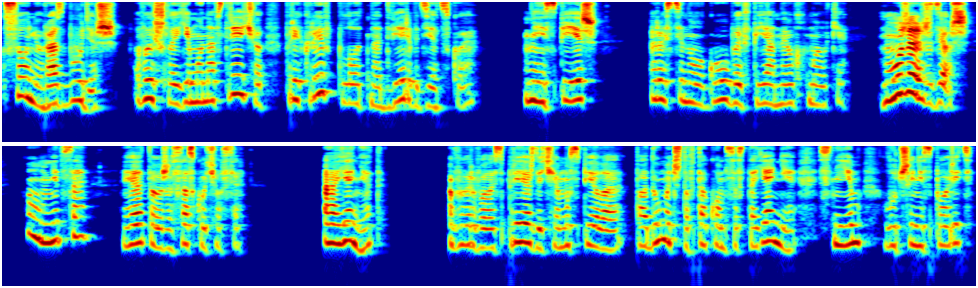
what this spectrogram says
«Соню разбудишь», — вышла ему навстречу, прикрыв плотно дверь в детскую. «Не спишь?» — растянул губы в пьяной ухмылке. «Мужа ждешь? Умница!» Я тоже соскучился. «А я нет». Вырвалась прежде, чем успела подумать, что в таком состоянии с ним лучше не спорить.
